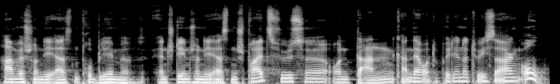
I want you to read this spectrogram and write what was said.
haben wir schon die ersten Probleme, entstehen schon die ersten Spreizfüße und dann kann der Orthopäde natürlich sagen, oh,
